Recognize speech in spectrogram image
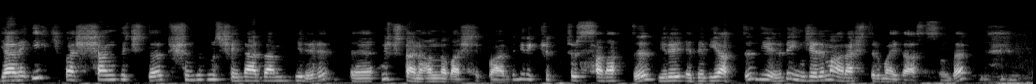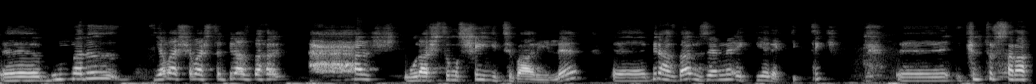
Yani ilk başlangıçta düşündüğümüz şeylerden biri, e, üç tane ana başlık vardı. Biri kültür sanattı, biri edebiyattı, diğeri de inceleme araştırmaydı aslında. E, bunları yavaş yavaş da biraz daha her uğraştığımız şey itibariyle e, biraz daha üzerine ekleyerek gittik. E, kültür sanat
